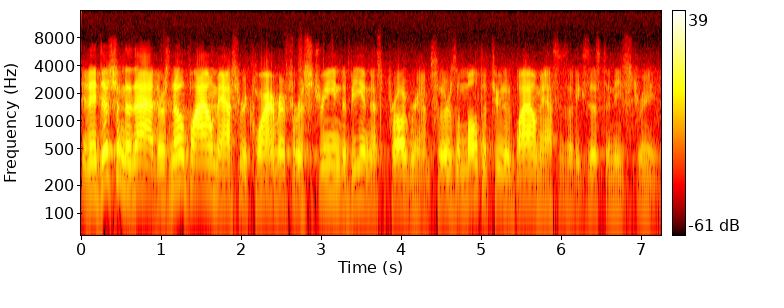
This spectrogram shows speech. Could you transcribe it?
In addition to that, there's no biomass requirement for a stream to be in this program, so there's a multitude of biomasses that exist in these streams.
